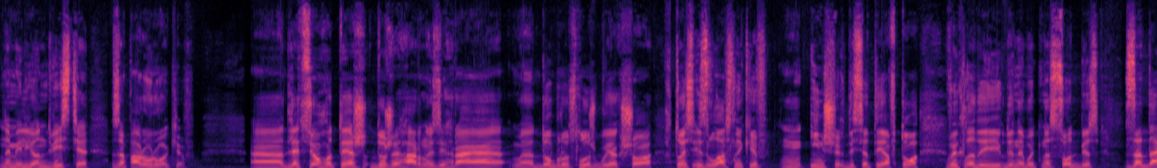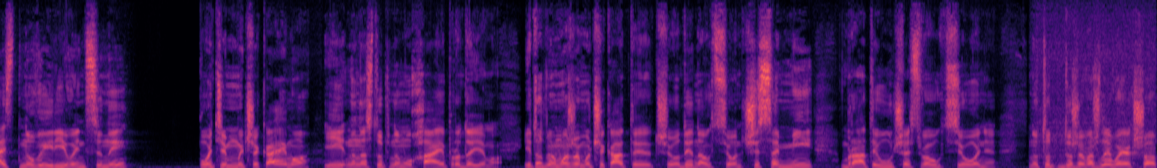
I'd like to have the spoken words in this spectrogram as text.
на мільйон двісті за пару років. Е, Для цього теж дуже гарно зіграє е, добру службу, якщо хтось із власників інших 10 авто викладе її куди-небудь на Сотбіс, задасть новий рівень ціни. Потім ми чекаємо і на наступному хай продаємо. І тут ми можемо чекати чи один аукціон, чи самі брати участь в аукціоні. Ну тут дуже важливо, якщо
